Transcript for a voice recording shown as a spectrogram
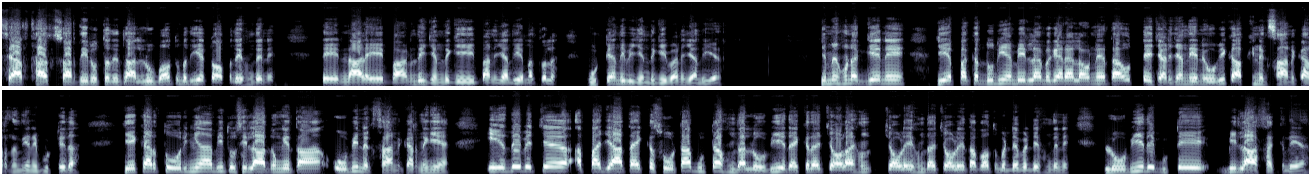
ਸਿਆਰਥਾ, ਸਰਦੀ ਰੁੱਤ ਦੇ ਤਾਂ ਆਲੂ ਬਹੁਤ ਵਧੀਆ ਟੌਪ ਦੇ ਹੁੰਦੇ ਨੇ। ਤੇ ਨਾਲੇ ਬਣ ਦੀ ਜ਼ਿੰਦਗੀ ਬਣ ਜਾਂਦੀ ਹੈ, ਮਤਲਬ ਬੂਟਿਆਂ ਦੀ ਵੀ ਜ਼ਿੰਦਗੀ ਬਣ ਜਾਂਦੀ ਹੈ। ਜਿਵੇਂ ਹੁਣ ਅੱਗੇ ਨੇ, ਜੇ ਆਪਾਂ ਕੱਦੂ ਦੀਆਂ ਬੇਲਾਂ ਵਗੈਰਾ ਲਾਉਨੇ ਤਾਂ ਉੱਤੇ ਚੜ ਜਾਂਦੀਆਂ ਨੇ, ਉਹ ਵੀ ਕਾਫੀ ਨੁਕਸਾਨ ਕਰ ਦਿੰਦੀਆਂ ਨੇ ਬੂਟੇ ਦਾ। ਜੇਕਰ ਤੋਰੀਆਂ ਵੀ ਤੁਸੀਂ ਲਾ ਦੋਗੇ ਤਾਂ ਉਹ ਵੀ ਨੁਕਸਾਨ ਕਰਨਗੀਆਂ। ਇਸ ਦੇ ਵਿੱਚ ਆਪਾਂ ਜਾਂ ਤਾਂ ਇੱਕ ਛੋਟਾ ਬੂਟਾ ਹੁੰਦਾ, ਲੋਬੀਏ ਦਾ, ਇੱਕ ਦਾ ਚੌਲਾ ਹੁੰ- ਚੌਲੇ ਹੁੰਦਾ, ਚੌਲੇ ਤਾਂ ਬਹੁਤ ਵੱਡੇ ਵੱਡੇ ਹੁੰਦੇ ਨੇ, ਲੋਬੀਏ ਦੇ ਬੂਟੇ ਵੀ ਲਾ ਸਕਦੇ ਆ।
